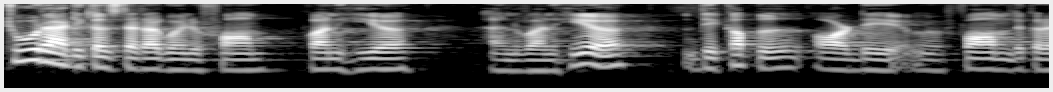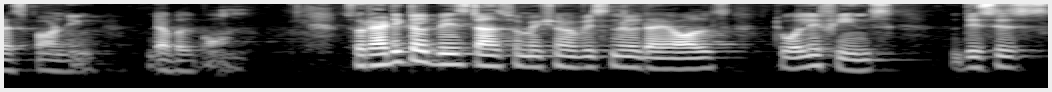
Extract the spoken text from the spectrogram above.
two radicals that are going to form one here and one here. They couple or they uh, form the corresponding double bond. So, radical base transformation of vicinal diols to olefins this is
